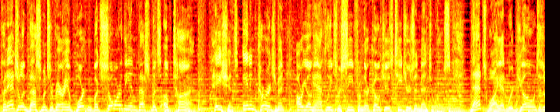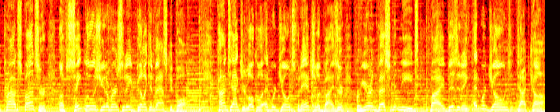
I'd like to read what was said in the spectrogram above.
Financial investments are very important, but so are the investments of time, patience, and encouragement our young athletes receive from their coaches, teachers, and mentors. That's why Edward Jones is a proud sponsor of St. Louis University Billiken Basketball. Contact your local Edward Jones financial advisor for your investment needs by visiting edwardjones.com.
